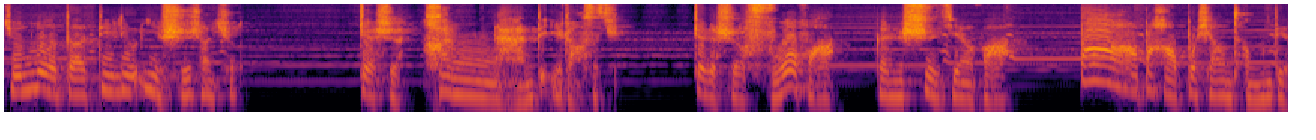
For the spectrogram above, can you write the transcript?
就落到第六意识上去了。这是很难的一桩事情，这个是佛法跟世间法大大不相同的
